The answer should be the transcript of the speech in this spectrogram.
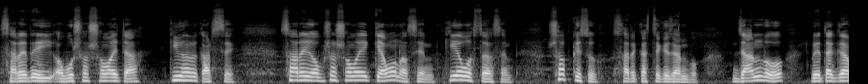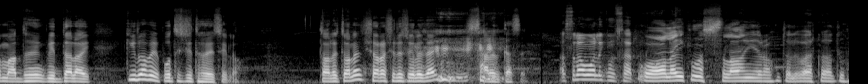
স্যারের এই অবসর সময়টা কীভাবে কাটছে? স্যার এই অবসর সময়ে কেমন আছেন? কী অবস্থায় আছেন? সব কিছু স্যারের কাছ থেকে জানব। জানব বেতাগ্রাম মাধ্যমিক বিদ্যালয় কীভাবে প্রতিষ্ঠিত হয়েছিল। তাহলে চলেন সরাসরি চলে যাই স্যারের কাছে। আসসালামু আলাইকুম স্যার। ওয়ালাইকুম আসসালাম রহমতুল্লাহ বরকাতহ।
